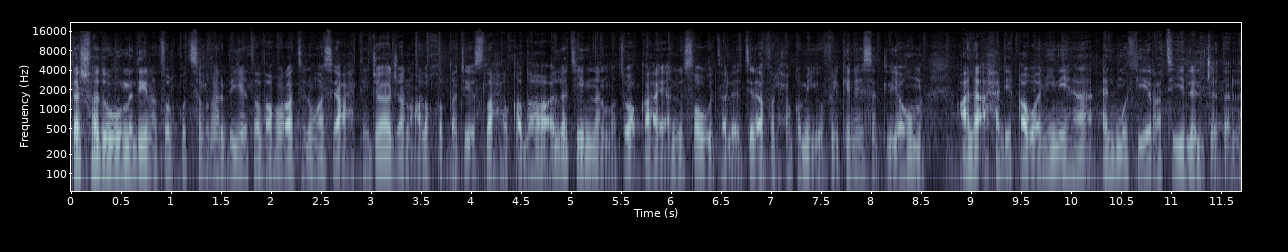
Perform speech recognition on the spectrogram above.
تشهد مدينة القدس الغربية تظاهرات واسعة احتجاجا على خطة إصلاح القضاء التي من المتوقع أن يصوت الائتلاف الحكومي في الكنيسة اليوم على أحد قوانينها المثيرة للجدل.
